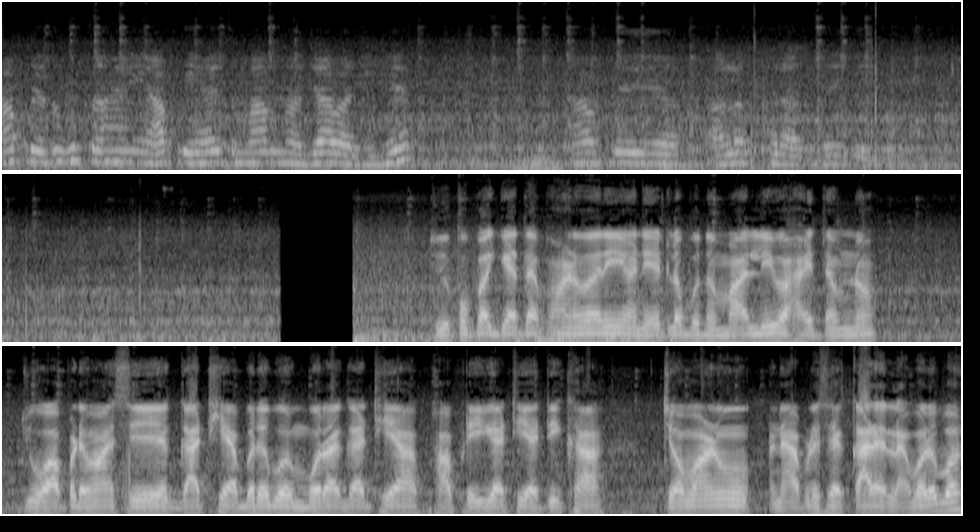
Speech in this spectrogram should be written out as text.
આપણે તો હું આપણી અહીં તો મામનો જવાની છે આપણે હાલત ખરાબ થઈ ગઈ જો પપ્પા ગયા હતા ભાણવાની અને એટલો બધો માલ લેવા હાય તમનો. જો આપણે વાંચે ગાંઠિયા બરાબર મોરા ગાંઠિયા ફાફડી ગાંઠિયા તીખા ચવાણું અને આપણે છે કારેલા બરાબર?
